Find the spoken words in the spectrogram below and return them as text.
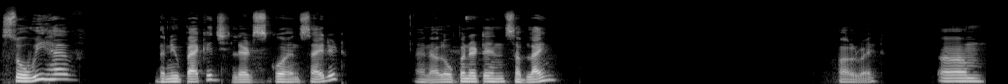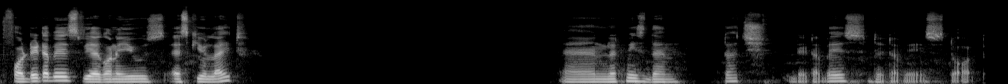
So we have the new package. Let's go inside it and I'll open it in Sublime. All right. Um, for database, we are going to use SQLite. And let me then touch database, database dot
